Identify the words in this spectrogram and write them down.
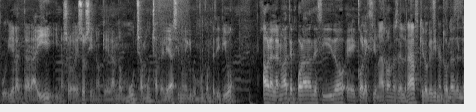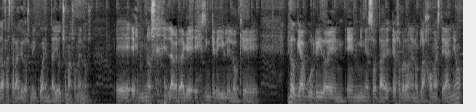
pudiera entrar ahí y no solo eso, sino que dando mucha, mucha pelea, siendo un equipo muy competitivo. Ahora, en la nueva temporada han decidido eh, coleccionar rondas del draft, creo que tienen rondas del draft hasta el año 2048 más o menos. Eh, no sé, la verdad que es increíble lo que, lo que ha ocurrido en, Minnesota, eh, perdón, en Oklahoma este año.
